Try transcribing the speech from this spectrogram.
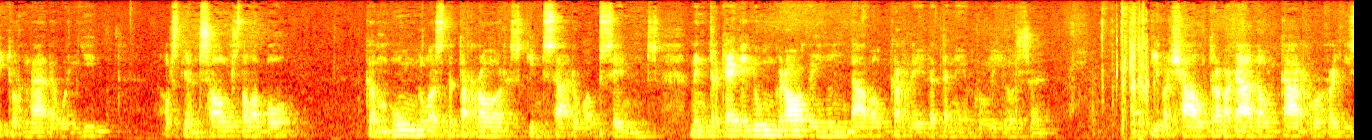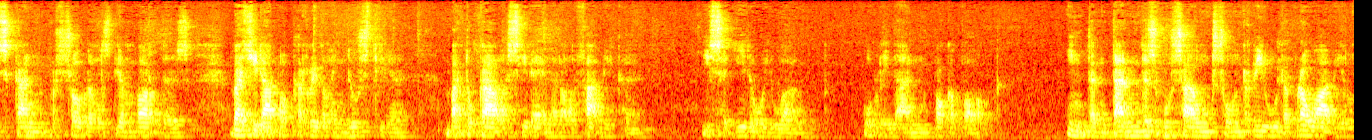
I tornar-ho al llit, els llençols de la por, que amb ungles de terror esquinçar-ho absents, mentre aquella llum groga inundava el carrer de tenebra oliosa. I baixar altra vegada el carro relliscant per sobre les llambordes, va girar pel carrer de la indústria, va tocar la sirena de la fàbrica i seguir-ho igual oblidant a poc a poc, intentant desbossar un somriure prou hàbil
